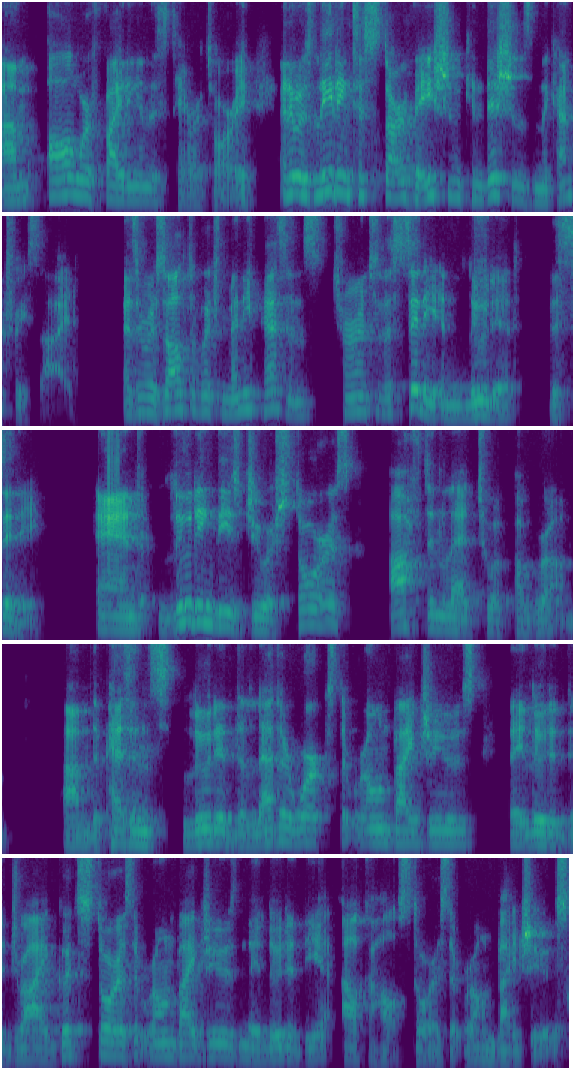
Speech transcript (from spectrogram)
um, all were fighting in this territory. And it was leading to starvation conditions in the countryside as a result of which many peasants turned to the city and looted the city. And looting these Jewish stores often led to a pogrom. Um, the peasants looted the leather works that were owned by Jews. They looted the dry goods stores that were owned by Jews, and they looted the alcohol stores that were owned by Jews,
